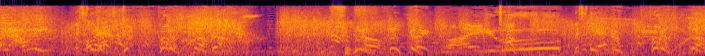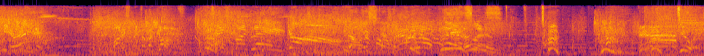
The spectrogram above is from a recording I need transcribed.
Allow me! This is the end. Why you? This is the end. You're ended. Punishment of the gods. Take my blade. Useless. Do it.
